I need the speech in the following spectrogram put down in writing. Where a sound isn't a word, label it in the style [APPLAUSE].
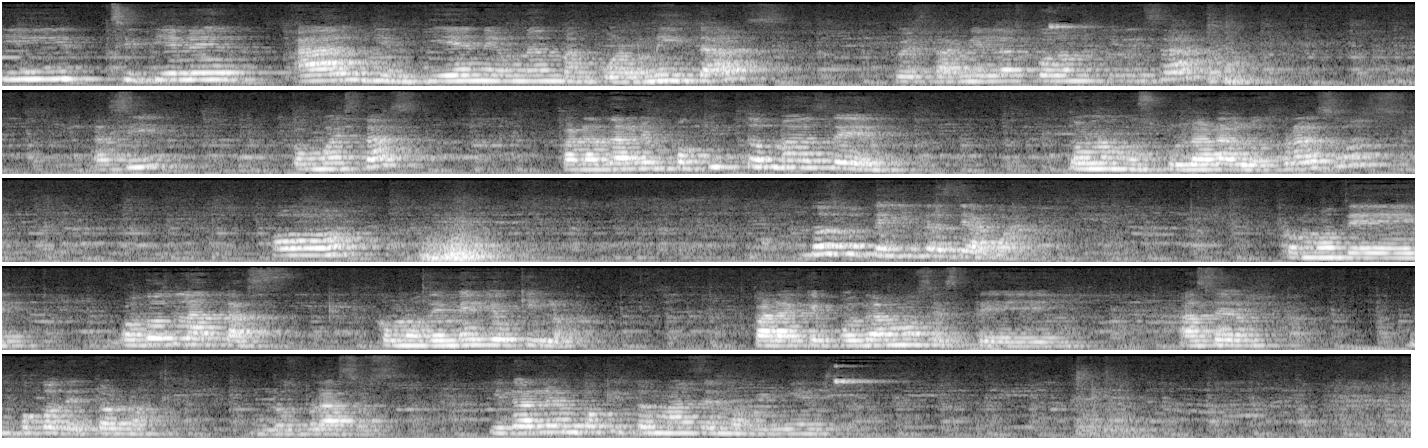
Y si tienen, alguien tiene unas mancuernitas, pues también las pueden utilizar. Así, como estas, para darle un poquito más de tono muscular a los brazos. O dos botellitas de agua, como de, o dos latas, como de medio kilo, para que podamos este, hacer un poco de tono en los brazos y darle un poquito más de movimiento.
